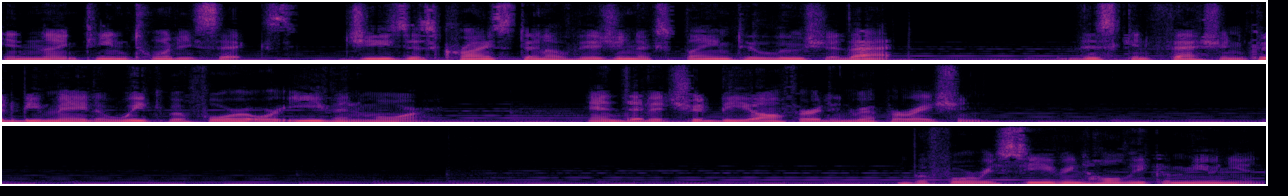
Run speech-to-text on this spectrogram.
In 1926, Jesus Christ in a vision explained to Lucia that this confession could be made a week before or even more, and that it should be offered in reparation. Before receiving Holy Communion,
